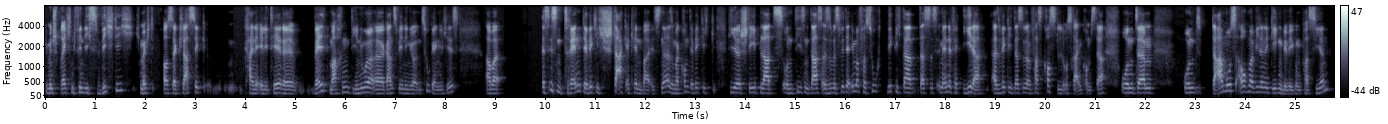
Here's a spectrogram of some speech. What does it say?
Dementsprechend finde ich es wichtig. Ich möchte aus der Klassik keine elitäre Welt machen, die nur äh, ganz wenigen Leuten zugänglich ist. Aber es ist ein Trend, der wirklich stark erkennbar ist. Ne? Also man kommt ja wirklich hier Stehplatz und dies und das. Also es wird ja immer versucht, wirklich da, dass es im Endeffekt jeder, also wirklich, dass du da fast kostenlos reinkommst, ja. Und, ähm, und da muss auch mal wieder eine Gegenbewegung passieren,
